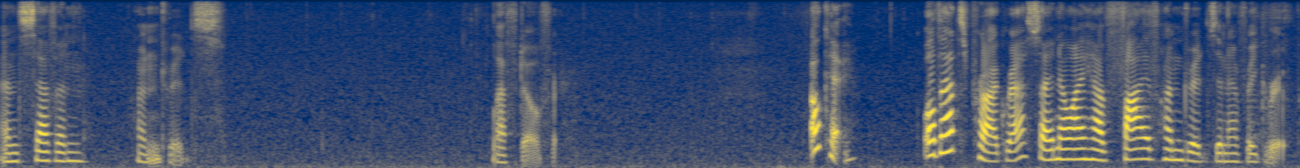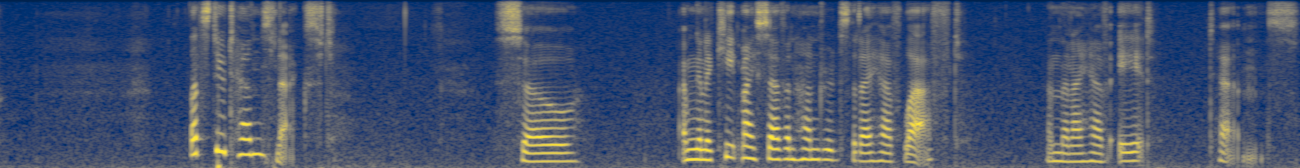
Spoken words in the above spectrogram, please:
and seven hundreds left over. Okay, well that's progress. I know I have five hundreds in every group. Let's do tens next. So I'm going to keep my seven hundreds that I have left, and then I have eight tens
